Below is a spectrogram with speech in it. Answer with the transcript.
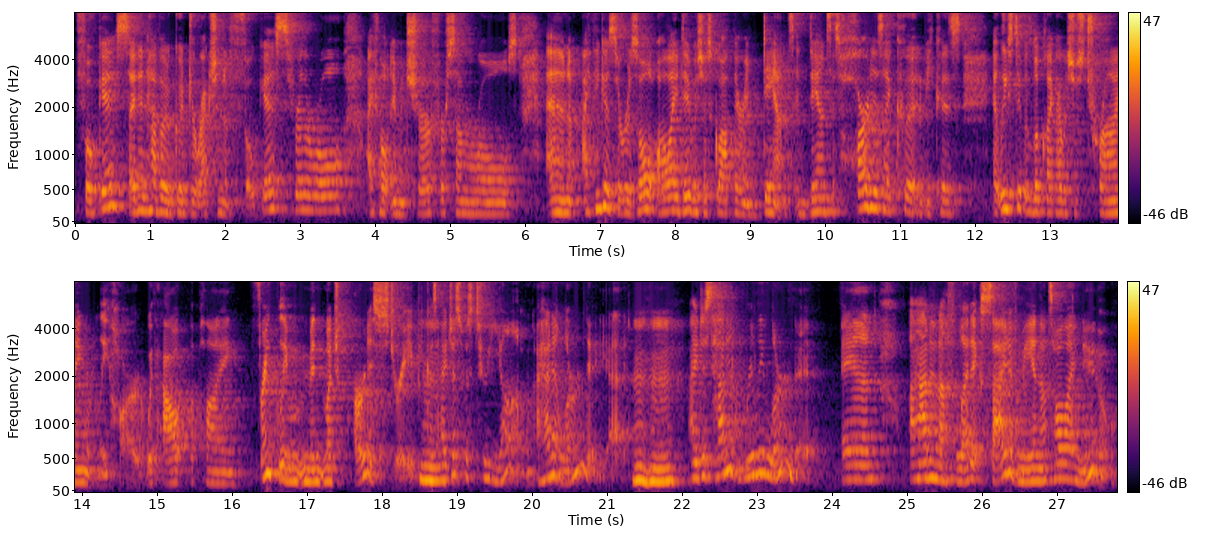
focus. I didn't have a good direction of focus for the role. I felt immature for some roles. And I think as a result, all I did was just go out there and dance and dance as hard as I could because at least it would look like I was just trying really hard without applying, frankly, much artistry because mm. I just was too young. I hadn't learned it yet. Mm-hmm. I just hadn't really learned it. And I had an athletic side of me, and that's all I knew.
